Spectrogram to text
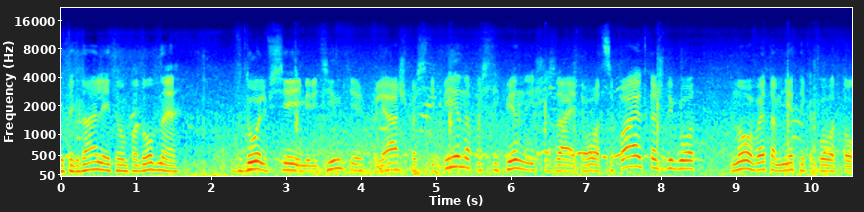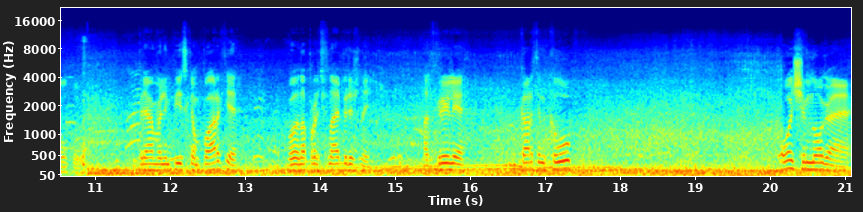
и так далее и тому подобное. Вдоль всей Меретинки пляж постепенно, постепенно исчезает. Его отсыпают каждый год, но в этом нет никакого толку. Прямо в Олимпийском парке, вот напротив набережной, открыли картинг-клуб. Очень много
